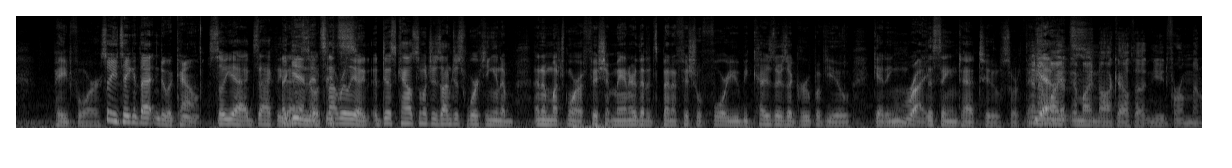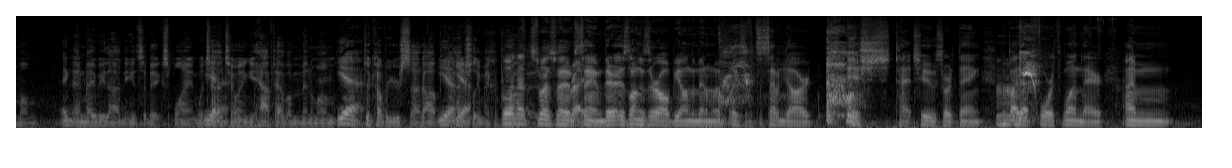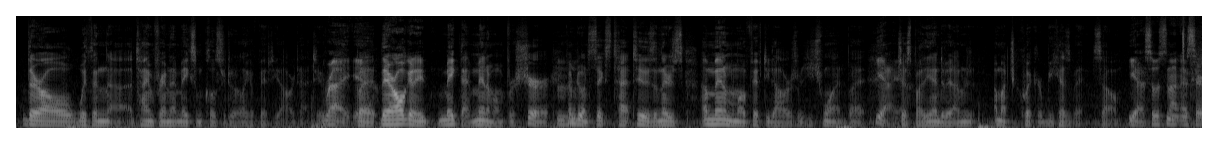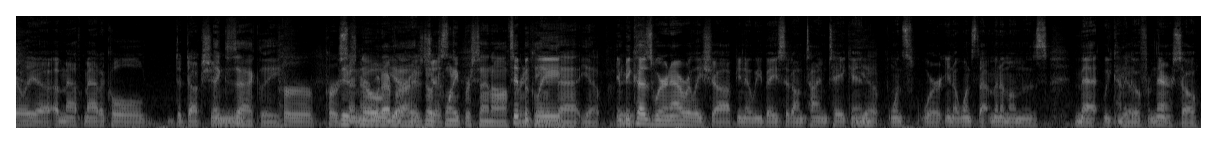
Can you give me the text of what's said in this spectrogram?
paid for. So you're taking that into account. So yeah, exactly. that. Again, so it's- it's, not really a, a discount so much as I'm just working in a in a much more efficient manner that it's beneficial for you because there's a group of you getting Right. the same tattoo sort of thing. And Yeah, it might that's- it might knock out that need for a minimum. Ex- And maybe that needs to be explained. With Yeah. tattooing, you have to have a minimum Yeah. to cover your setup Yeah. and Yeah. actually make a profit. Well, profit. that's what I'm Right. saying. There, as long as they're all beyond the minimum, like if it's a seventy dollar ish tattoo sort of thing, but by mm-hmm. that fourth one there, I'm they're all within a time frame that makes them closer to it, like a fifty dollar tattoo. Right, yeah. But they're all going to make that minimum for sure. If I'm mm-hmm. doing six tattoos, and there's a minimum of fifty dollars with each one, but Yeah, yeah. just by the end of it, I'm, I'm much quicker because of it. So Yeah, so it's not necessarily a, a mathematical deduction Exactly. per person there's or no whatever. yeah, there's It's no twenty percent off. typically- or anything like that. Yep. And because we're an hourly shop, you know, we base it on time taken. Yep. Once we're, you know, once that minimum is met, we kind of Yep. go from there. So,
